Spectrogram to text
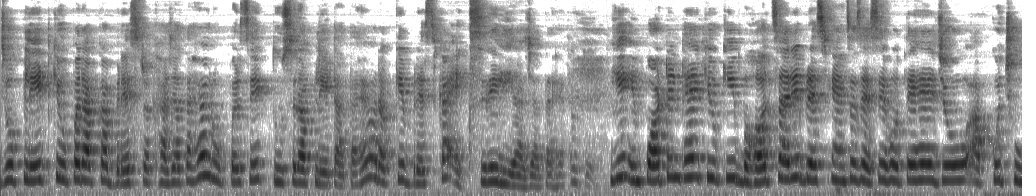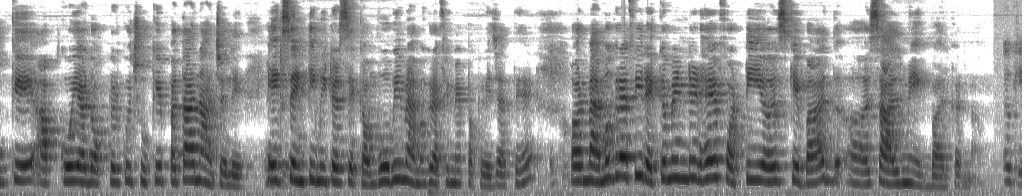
जो प्लेट के ऊपर आपका ब्रेस्ट रखा जाता है और ऊपर से एक दूसरा प्लेट आता है और आपके ब्रेस्ट का एक्सरे लिया जाता है। ओके ये इंपॉर्टेंट है क्योंकि बहुत सारे ब्रेस्ट कैंसर ऐसे होते हैं जो आपको छू के आपको या डॉक्टर को छू के पता ना चले। एक सेंटीमीटर से कम वो भी मैमोग्राफी में पकड़े जाते हैं। और मैमोग्राफी रिकमेंडेड है 40 इयर्स के बाद आ, साल में एक बार करना। ओके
